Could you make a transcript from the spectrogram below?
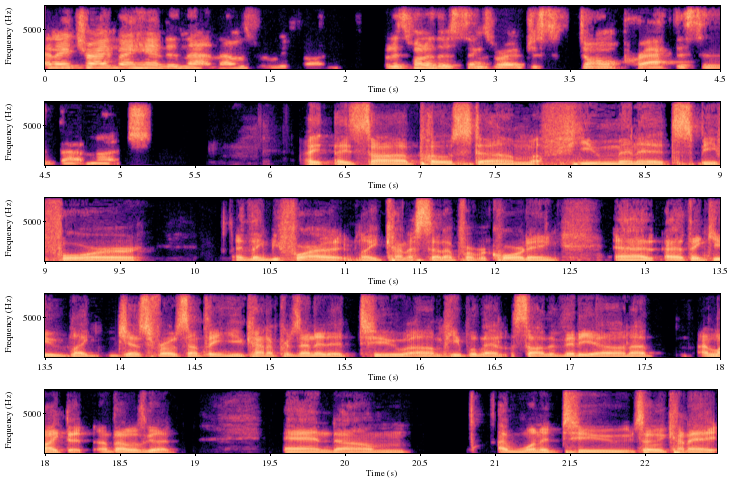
And i tried my hand in that and that was really fun. But it's one of those things where i just don't practice it that much. I, I saw a post um, a few minutes before i think before i like kind of set up for recording and I, think you like just wrote something you kind of presented it to um, people that saw the video and I, I liked it. I thought it was good. And um I wanted to, so it kind of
